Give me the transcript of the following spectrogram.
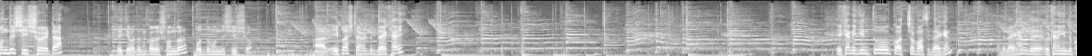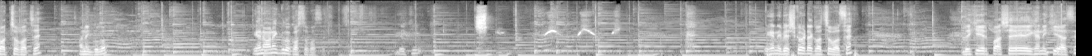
মন্দির শীর্ষ এটা। দেখতে পাচ্ছেন কত সুন্দর বৌদ্ধ মন্দির শীর্ষ। আর এই পাশটা আমি একটু দেখাই। এখানে কিন্তু কচ্ছপ আছে, দেখেন। এটা দেখেন যে ওখানে কিন্তু কচ্ছপ আছে, অনেকগুলো। এখানে অনেকগুলো কচ্ছপ আছে। দেখি। এখানে বেশ কয়েকটা কচ্ছপ আছে। দেখি এর পাশে এখানে কি আছে।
